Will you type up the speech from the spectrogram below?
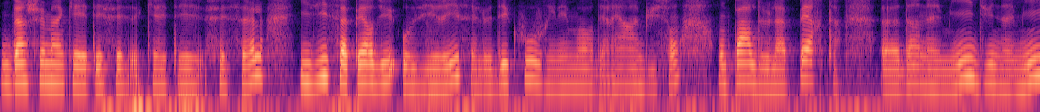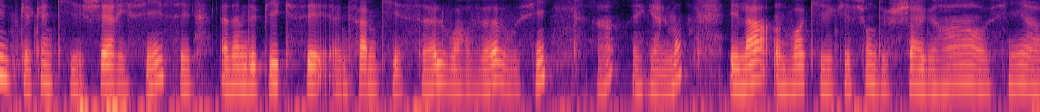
d'un chemin qui a été fait, qui a été fait seul. Isis a perdu Osiris, elle le découvre, il est mort derrière un buisson. On parle de la perte euh, d'un ami, d'une amie, quelqu'un qui est cher ici. C'est la dame de pique, c'est une femme qui est seule, voire veuve aussi. Hein, également. Et là, on voit qu'il est question de chagrin aussi, euh,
